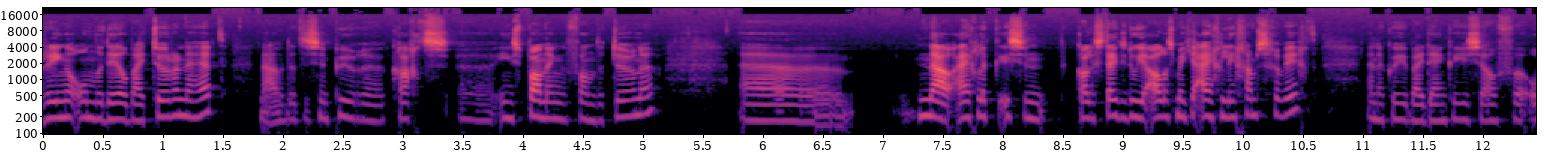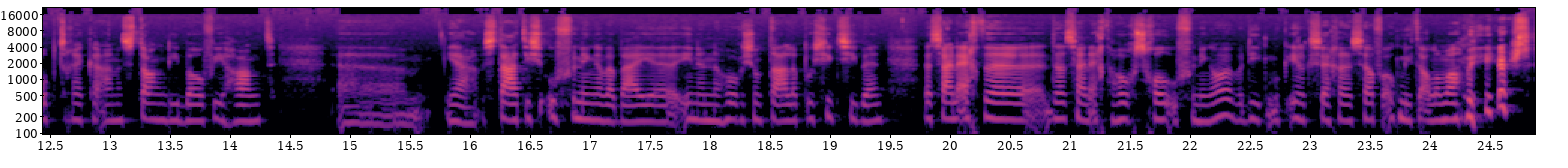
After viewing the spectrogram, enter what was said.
ringenonderdeel bij turnen hebt. Nou, dat is een pure krachtsinspanning van de turner nou, eigenlijk is een calisthenics doe je alles met je eigen lichaamsgewicht. En dan kun je bij denken jezelf uh, optrekken aan een stang die boven je hangt. Uh, ja, statische oefeningen waarbij je in een horizontale positie bent. Dat zijn echt, uh, dat zijn echt hogeschooloefeningen hoor, die ik moet eerlijk zeggen zelf ook niet allemaal beheers.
